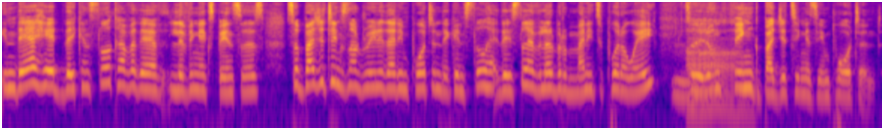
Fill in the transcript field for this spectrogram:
in their head they can still cover their living expenses. So budgeting is not really that important. They can still ha- they still have a little bit of money to put away. So they don't ah. think budgeting is important.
